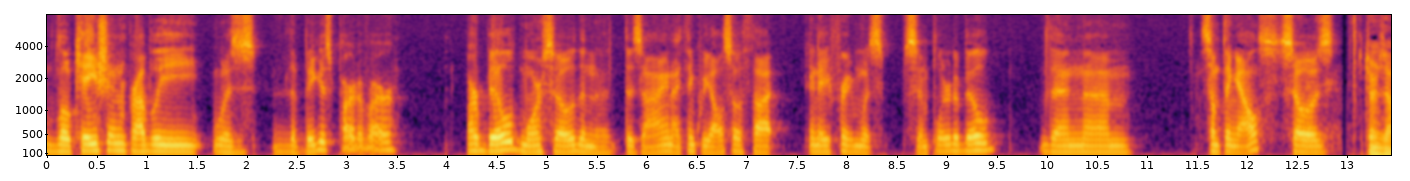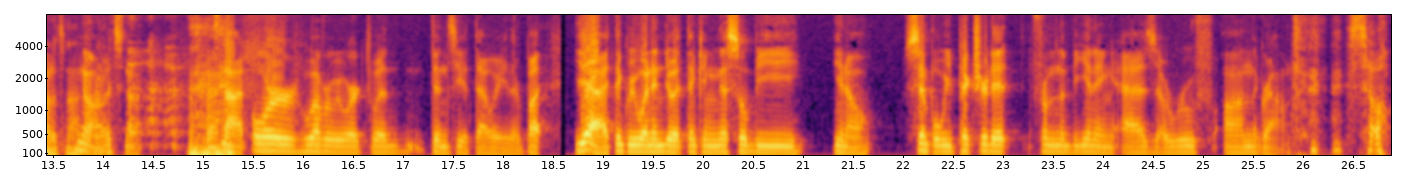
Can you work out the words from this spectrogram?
location probably was the biggest part of our our build more so than the design. I think we also thought an A-frame was simpler to build than um, something else. So it was Turns out it's not. no, true. it's not. it's not. Or whoever we worked with didn't see it that way either. But yeah, I think we went into it thinking this will be, you know, simple. We pictured it from the beginning as a roof on the ground. so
